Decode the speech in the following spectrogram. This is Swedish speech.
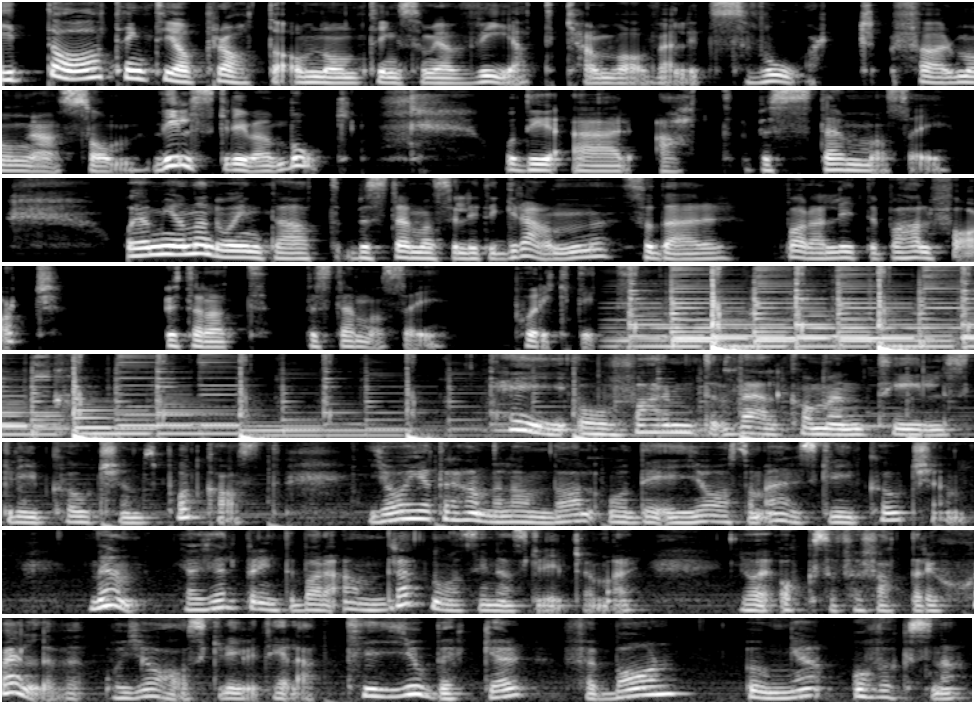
Idag tänkte jag prata om någonting som jag vet kan vara väldigt svårt för många som vill skriva en bok. Och det är att bestämma sig. Och jag menar då inte att bestämma sig lite grann, sådär bara lite på halvfart, utan att bestämma sig på riktigt. Hej och varmt välkommen till Skrivcoachens podcast. Jag heter Hanna Landahl och det är jag som är skrivcoachen. Men jag hjälper inte bara andra att nå sina skrivdrömmar. Jag är också författare själv och jag har skrivit hela tio böcker för barn, unga och vuxna.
